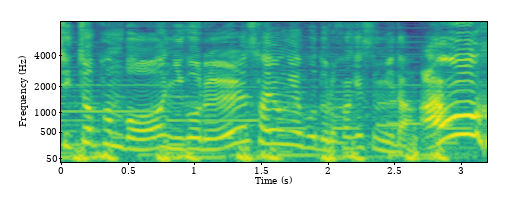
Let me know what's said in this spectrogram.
직접 한번 이거를 사용해 보도록 하겠습니다. 아우!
